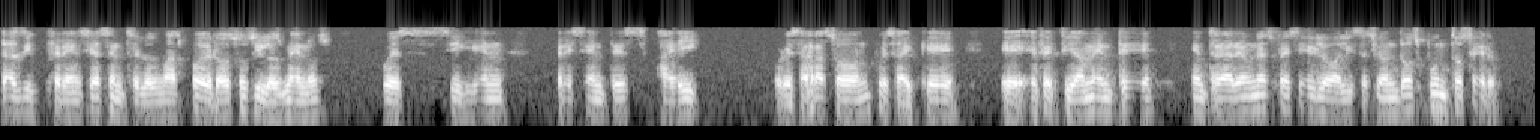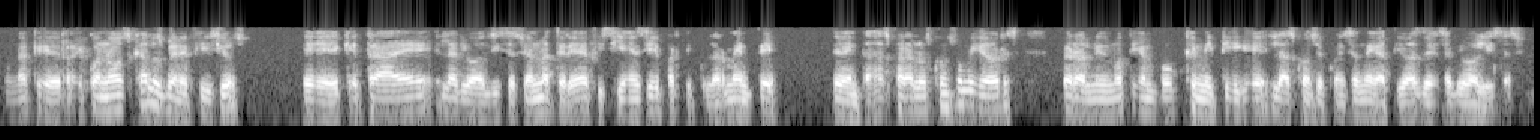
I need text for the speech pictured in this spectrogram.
las diferencias entre los más poderosos y los menos pues siguen presentes ahí. Por esa razón, pues hay que eh, efectivamente entrar en una especie de globalización 2.0, una que reconozca los beneficios eh, que trae la globalización en materia de eficiencia y particularmente de ventajas para los consumidores, pero al mismo tiempo que mitigue las consecuencias negativas de esa globalización.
